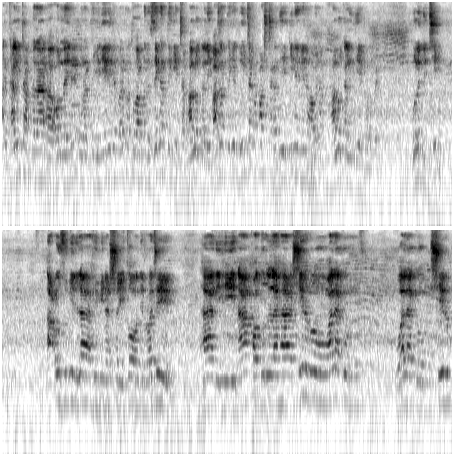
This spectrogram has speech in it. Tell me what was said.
আর কালিটা আপনারা অনলাইনে ওনার থেকে নিয়ে নিতে পারেন অথবা আপনাদের যেখান থেকে ইচ্ছা ভালো কালি বাজার থেকে দুই টাকা পাঁচ টাকা দিয়ে কিনে নিলে হবে না ভালো কালি দিয়ে করবেন বলে দিচ্ছি أعوذ بالله من الشيطان الرجيم هذه ناقة لها شرب ولكم ولكم شرب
